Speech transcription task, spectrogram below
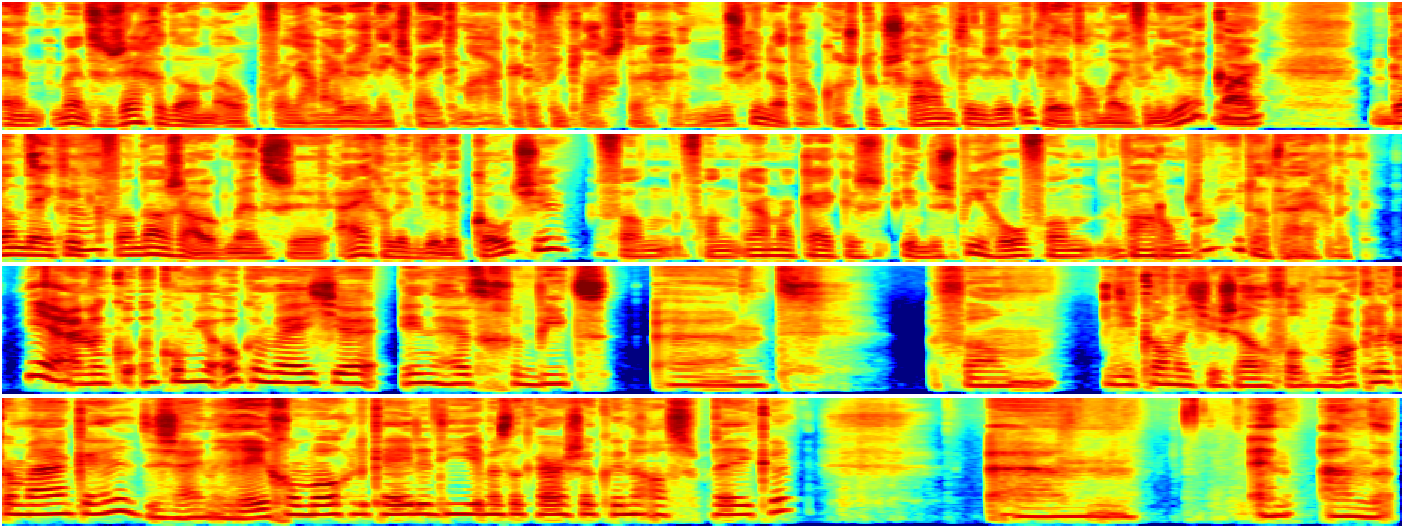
En mensen zeggen dan ook van ja, maar hebben ze niks mee te maken. Dat vind ik lastig. En misschien dat er ook een stuk schaamte in zit. Ik weet het allemaal even niet. Hè? Maar dan denk ik van dan zou ik mensen eigenlijk willen coachen. Van, van ja, maar kijk eens in de spiegel van waarom doe je dat eigenlijk? Ja, en dan ko- dan kom je ook een beetje in het gebied ehm, van je kan het jezelf wat makkelijker maken. Hè? Er zijn regelmogelijkheden die je met elkaar zou kunnen afspreken. Ehm, en aan de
